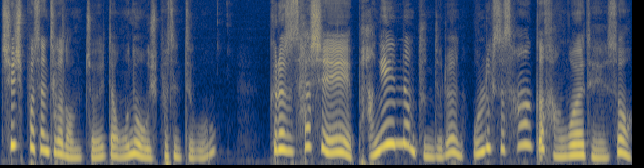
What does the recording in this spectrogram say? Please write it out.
70%가 넘죠. 일단 오늘 50%고. 그래서 사실 방에 있는 분들은 올릭스 상한가 간 거에 대해서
